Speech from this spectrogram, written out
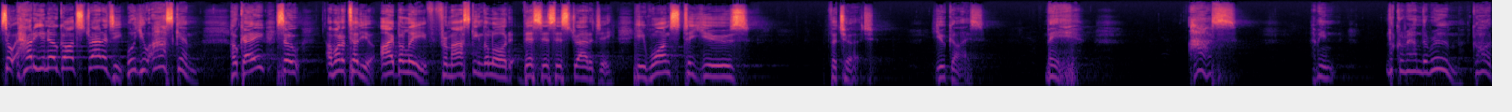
So, how do you know God's strategy? Well, you ask Him, okay? So, I want to tell you, I believe from asking the Lord, this is His strategy. He wants to use the church, you guys, me, us. I mean, look around the room. God,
